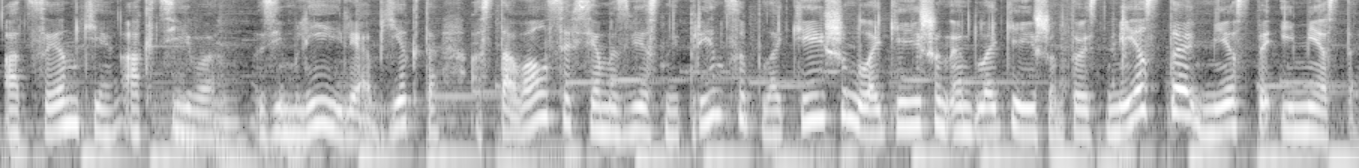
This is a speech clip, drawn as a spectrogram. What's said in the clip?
оценки актива mm-hmm. земли или объекта оставался всем известный принцип location, location and location, то есть место, место и место.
